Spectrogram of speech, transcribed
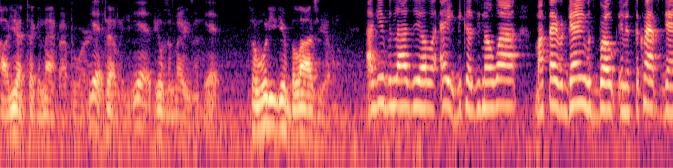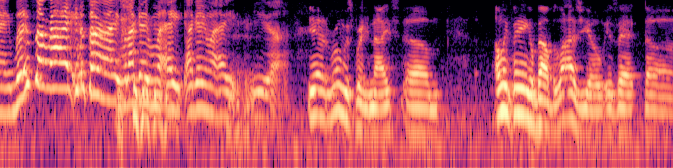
uh, you had to take a nap afterwards. Yes, I'm telling you. yes. It was amazing. Yes. So what do you give Bellagio? I give Bellagio an eight because you know why? My favorite game was broke and it's the craps game. But it's all right. It's all right. But I gave him an eight. I gave him an eight. Yeah. Yeah, the room was pretty nice. Um, only thing about Bellagio is that the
